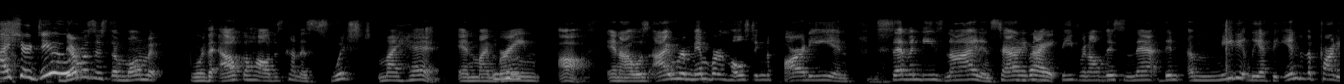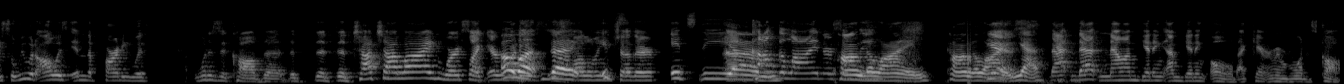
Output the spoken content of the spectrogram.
I sure do. there was just a moment where the alcohol just kind of switched my head and my Mhm. brain off. And I was, I remember hosting the party and 70s night and Saturday Right. night fever and all this and that. Then immediately at the end of the party, so we would always end the party with what is it called? The the the, the cha-cha line where it's like everybody uh, is, is following each other. It's the Uh, um, conga line or something. conga line. Conga line. Yes, Yeah. that that now I'm getting I'm getting old. I can't remember what it's called.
